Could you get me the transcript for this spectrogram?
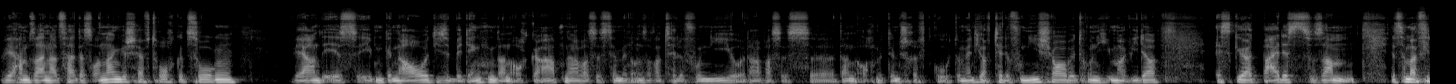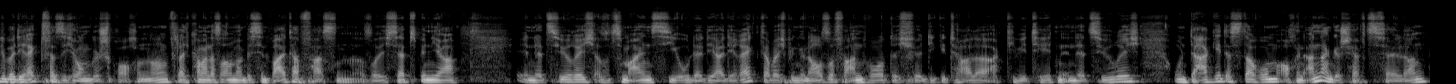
wir haben seinerzeit das Online-Geschäft hochgezogen, während es eben genau diese Bedenken dann auch gab, na, was ist denn mit unserer Telefonie oder was ist äh, dann auch mit dem Schriftgut. Und wenn ich auf Telefonie schaue, betone ich immer wieder, es gehört beides zusammen. Jetzt haben wir viel über Direktversicherung gesprochen. Ne? Vielleicht kann man das auch noch mal ein bisschen weiter fassen. Also ich selbst bin ja in der Zürich, also zum einen CEO der DA Direkt, aber ich bin genauso verantwortlich für digitale Aktivitäten in der Zürich. Und da geht es darum, auch in anderen Geschäftsfeldern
